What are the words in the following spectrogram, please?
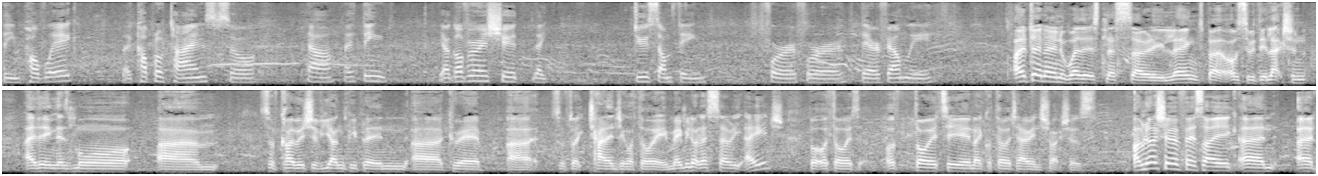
in public like a couple of times. So yeah, I think yeah, government should like do something for for their family. I don't know whether it's necessarily linked, but obviously with the election, I think there's more um, sort of coverage of young people in uh, Korea, uh, sort of like challenging authority. Maybe not necessarily age, but authority, authority and like authoritarian structures. I'm not sure if it's like an, a,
